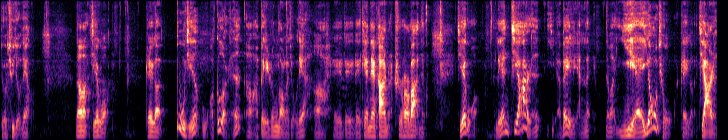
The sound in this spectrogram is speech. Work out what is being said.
就去酒店了。那么结果，这个不仅我个人啊被扔到了酒店啊，这这这天天看着吃盒饭去了，结果连家人也被连累，那么也要求这个家人，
